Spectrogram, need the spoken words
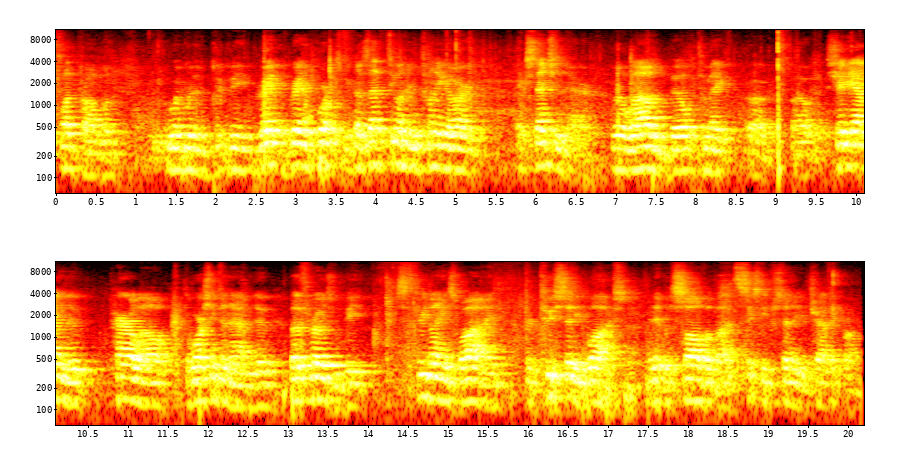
flood problem would, would be great, great importance because that 220 yard extension there would allow the bill to make uh, uh, Shady Avenue parallel to Washington Avenue. Both roads would be three lanes wide for two city blocks, and it would solve about sixty percent of your traffic problem.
